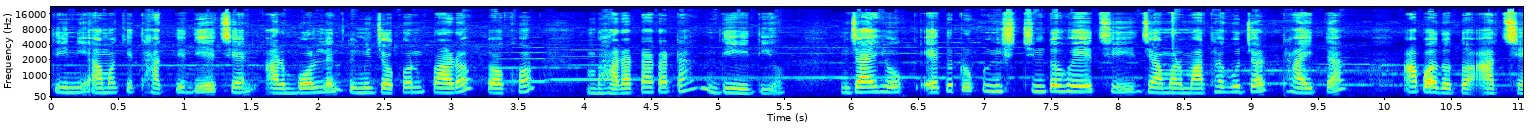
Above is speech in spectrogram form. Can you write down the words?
তিনি আমাকে থাকতে দিয়েছেন আর বললেন, তুমি যখন পারো তখন ভাড়া টাকাটা দিয়ে দিও। যাই হোক এতটুকু নিশ্চিন্ত হয়েছি যে আমার মাথা গোজার ঠাঁইটা আপাতত আছে।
